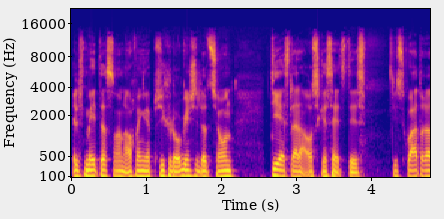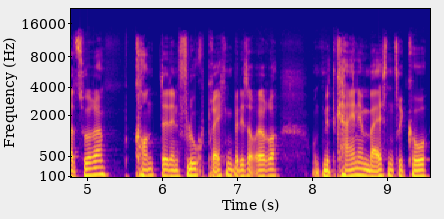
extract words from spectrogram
Elfmeters, sondern auch wegen der psychologischen Situation, die jetzt leider ausgesetzt ist. Die Squadra Azzurra konnte den Fluch brechen bei dieser Euro und mit keinem weißen Trikot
